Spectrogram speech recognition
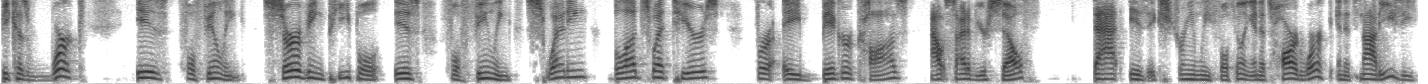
because work is fulfilling. Serving people is fulfilling. Sweating blood, sweat, tears for a bigger cause outside of yourself, that is extremely fulfilling. And it's hard work and it's not easy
